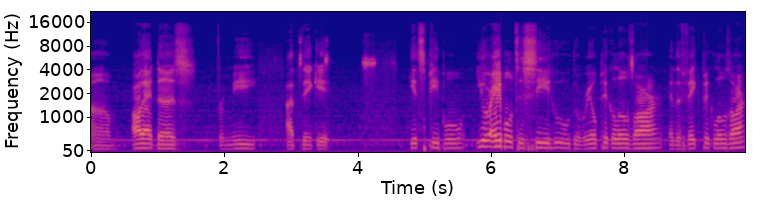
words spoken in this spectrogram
um, all that does for me. I think it gets people. You are able to see who the real Piccolos are and the fake Piccolos are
